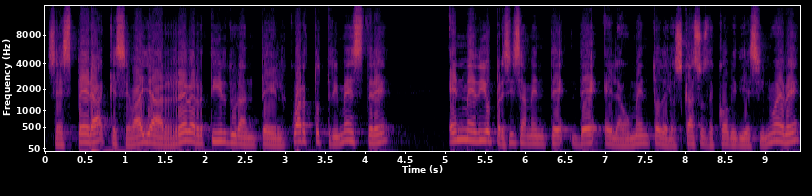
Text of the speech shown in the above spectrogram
se espera que se vaya a revertir durante el cuarto trimestre en medio precisamente del aumento de los casos de COVID-19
